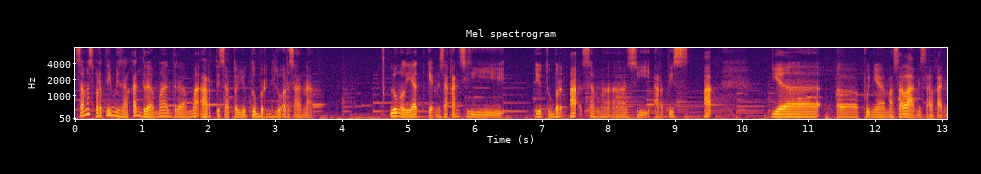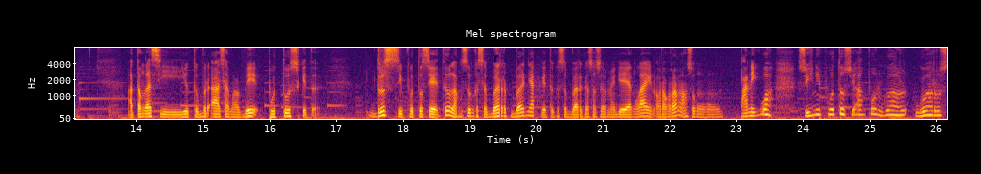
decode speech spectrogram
Sama seperti misalkan drama-drama artis atau youtuber di luar sana. Lu ngelihat kayak misalkan si youtuber A sama si artis A dia uh, punya masalah misalkan. Atau enggak si youtuber A sama B putus gitu terus si putusnya itu langsung kesebar banyak gitu kesebar ke sosial media yang lain. Orang-orang langsung panik wah si ini putus ya ampun gua harus gua harus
